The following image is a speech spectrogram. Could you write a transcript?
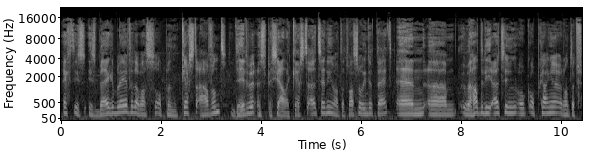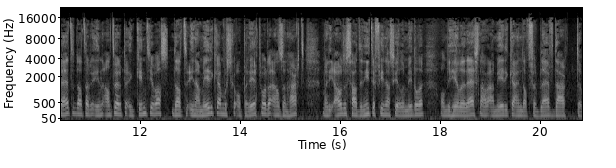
echt is, is bijgebleven. Dat was op een kerstavond. Deden we een speciale kerstuitzending, want dat was zo in de tijd. En um, we hadden die uitzending ook opgehangen rond het feit dat er in Antwerpen een kindje was dat in Amerika moest geopereerd worden aan zijn hart. Maar die ouders hadden niet de financiële middelen om die hele reis naar Amerika en dat verblijf daar te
